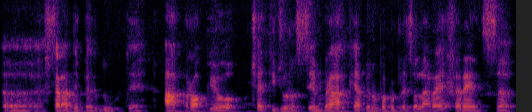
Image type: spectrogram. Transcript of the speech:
uh, Strade Perdute ha proprio, cioè ti giuro, sembra che abbiano proprio preso la reference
